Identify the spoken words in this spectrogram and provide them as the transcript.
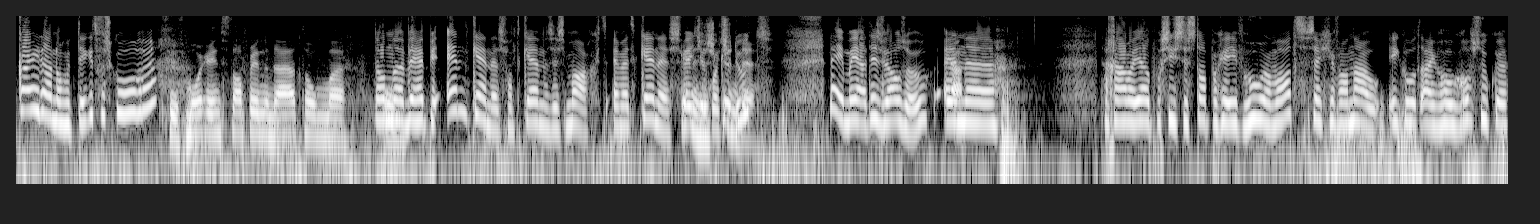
Kan je daar nog een ticket voor scoren? Precies, mooi instappen inderdaad om... eh, Dan Om- eh, heb je en kennis, want kennis is macht. En met kennis, weet je ook is wat je doet. Nee, maar ja, het is wel zo. En eh, dan gaan we jou precies de stappen geven hoe en wat. Zeg je van, nou, ik wil het eigenlijk hoger opzoeken.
